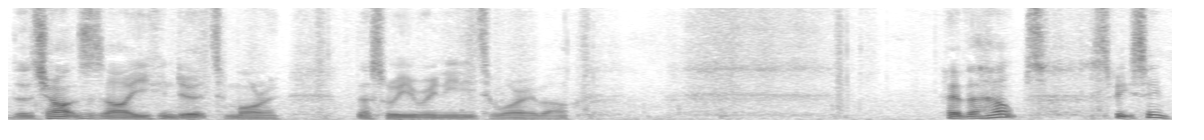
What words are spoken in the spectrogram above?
the chances are you can do it tomorrow. That's all you really need to worry about. Hope that helps. Speak soon.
